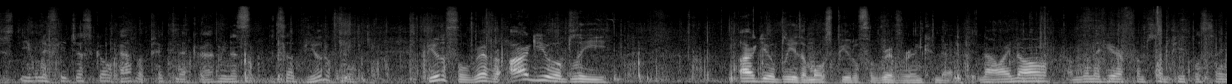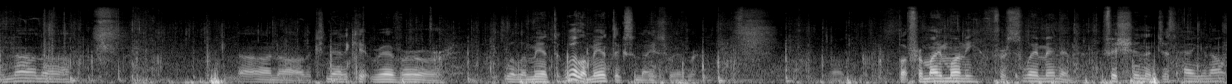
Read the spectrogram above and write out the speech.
just even if you just go have a picnic, or I mean, it's it's a beautiful, beautiful river. Arguably, arguably the most beautiful river in Connecticut. Now I know I'm gonna hear from some people saying, no, no, no, no, the Connecticut River or Willimantic. Willimantic's a nice river. Um, but for my money, for swimming and fishing and just hanging out,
